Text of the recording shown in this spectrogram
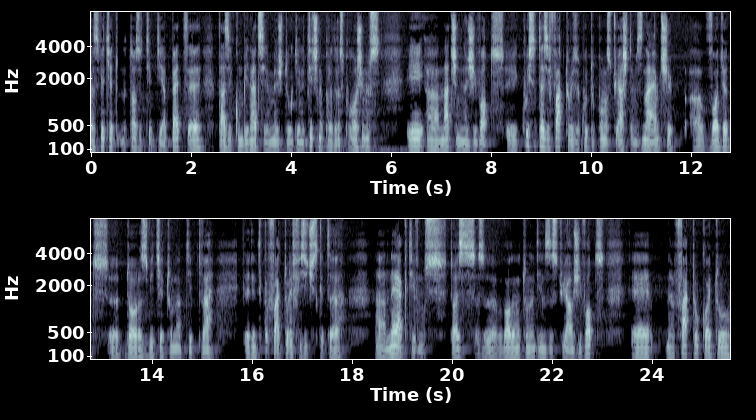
развитието на този тип диабет е тази комбинация между генетична предразположеност и а, начин на живот. И кои са тези фактори, за които по-настоящем знаем, че а, водят а, до развитието на тип 2? Един такъв фактор е физическата а, неактивност, т.е. воденето на един застоял живот е фактор, който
